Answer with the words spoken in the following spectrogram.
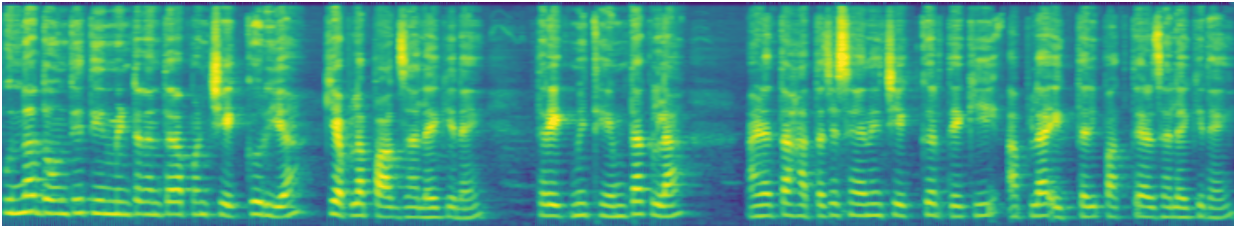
पुन्हा दोन ते तीन मिनटानंतर आपण चेक करूया की आपला पाक झाला आहे की नाही. तर एक मी थेंब टाकला आणि आता हाताच्या सहाय्याने चेक करते की आपला एकतरी पाक तयार झाला आहे की नाही.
